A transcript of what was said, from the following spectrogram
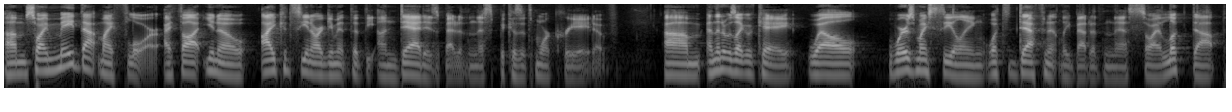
Um, so I made that my floor. I thought, you know, I could see an argument that The Undead is better than this because it's more creative. Um, and then it was like, okay, well, where's my ceiling? What's definitely better than this? So I looked up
